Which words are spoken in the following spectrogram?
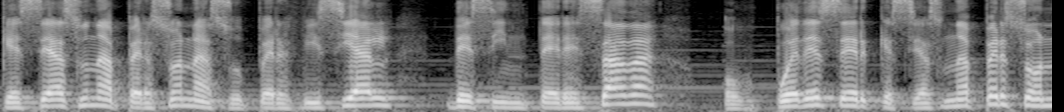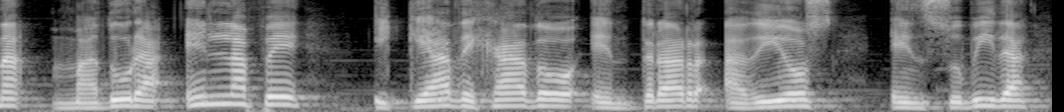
que seas una persona superficial, desinteresada, o puede ser que seas una persona madura en la fe y que ha dejado entrar a Dios en su vida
